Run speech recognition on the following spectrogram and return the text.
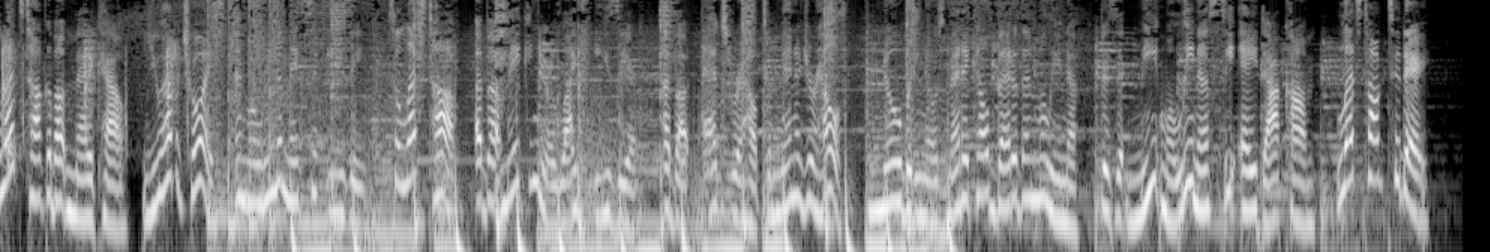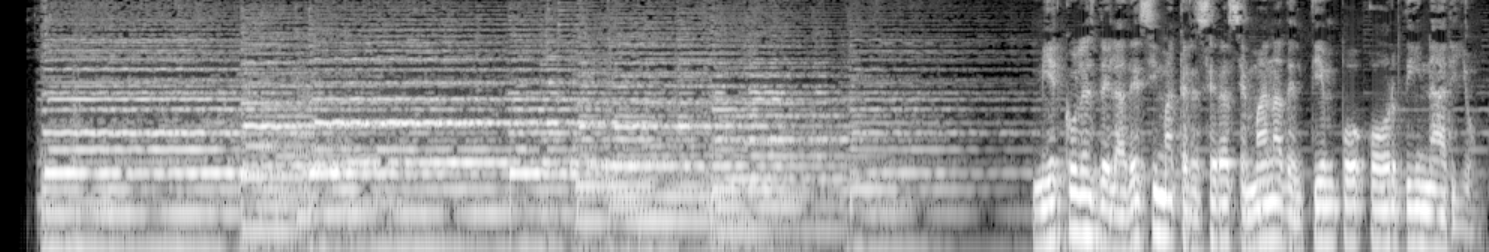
Let's talk about MediCal. You have a choice and Molina makes it easy. So let's talk about making your life easier, about extra help to manage your health. Nobody knows MediCal better than Molina. Visit meetmolinaca.com. Let's talk today. Miércoles de la décima tercera semana del tiempo ordinario.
